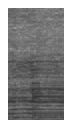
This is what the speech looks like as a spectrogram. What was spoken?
love.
